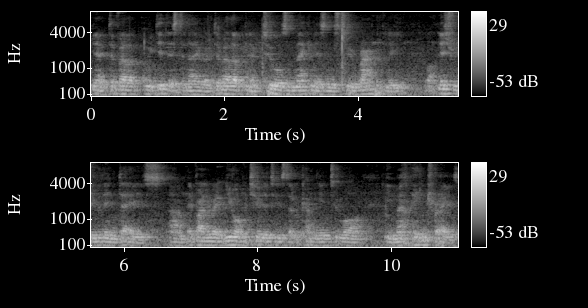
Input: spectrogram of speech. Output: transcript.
you know, develop, and we did this de novo, develop you know, tools and mechanisms to rapidly, well, literally within days, um, evaluate new opportunities that were coming into our email in trays.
